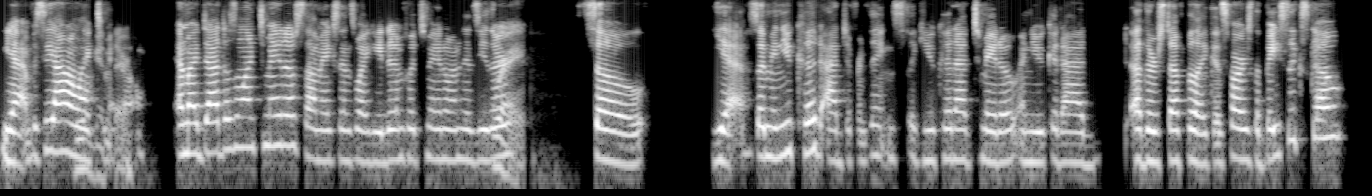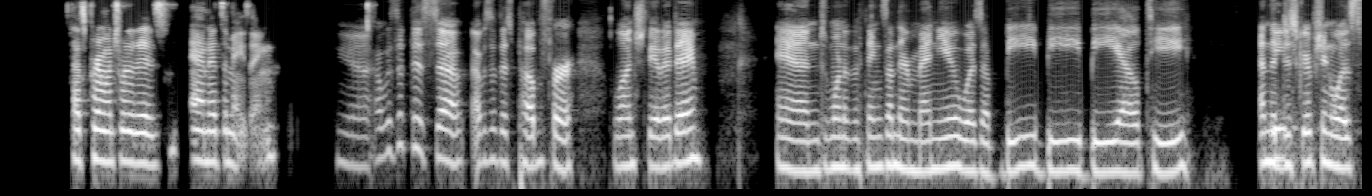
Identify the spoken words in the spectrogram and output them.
Yeah, but see, I don't We'll like tomato. there. And my dad doesn't like tomatoes, so that makes sense why he didn't put tomato on his either. Right. So, yeah. So I mean, you could add different things. Like you could add tomato, and you could add other stuff. But like as far as the basics go, that's pretty much what it is, and it's amazing. Yeah, I was at this uh I was at this pub for lunch the other day and one of the things on their menu was a BBBLT and the B- description was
